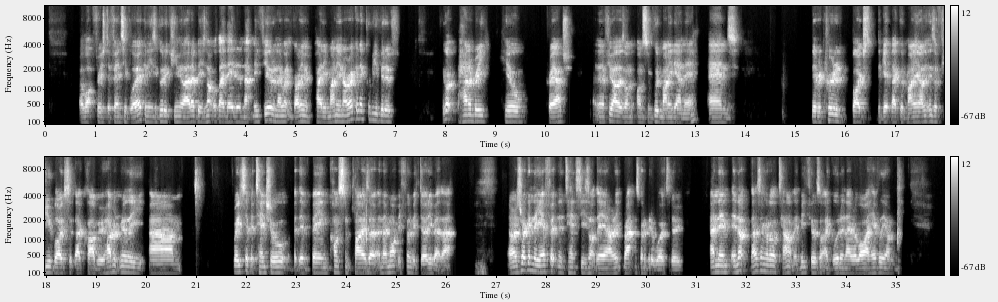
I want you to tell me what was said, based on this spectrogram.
a lot for his defensive work and he's a good accumulator, but he's not what they needed in that midfield. And they went and got him and paid him money. And I reckon it could be a bit of We've got Hannebery, Hill, Crouch, and a few others on, on some good money down there. And they're recruited blokes to get that good money. I think there's a few blokes at that club who haven't really um, reached their potential, but they've been constant players, and they might be feeling a bit dirty about that. And I just reckon the effort and intensity is not there. I think Ratten's got a bit of work to do. And then they're not, they haven't got a lot of talent. Their midfield's not that good, and they rely heavily on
